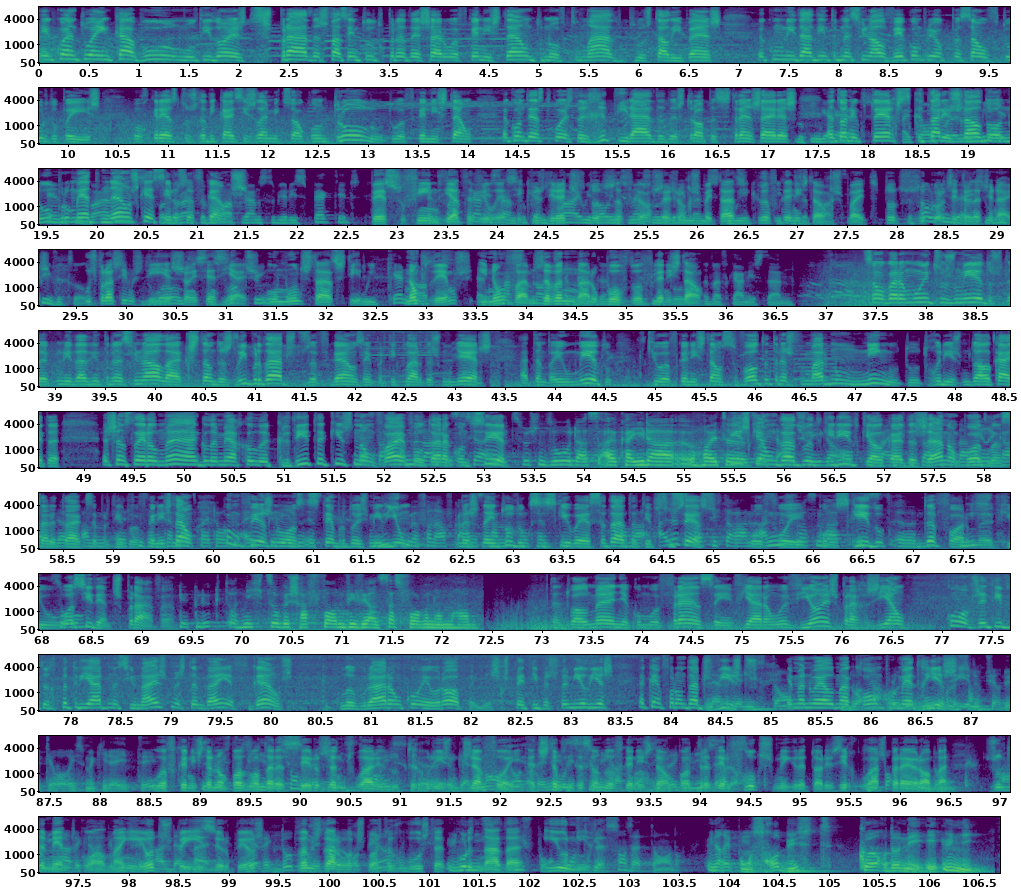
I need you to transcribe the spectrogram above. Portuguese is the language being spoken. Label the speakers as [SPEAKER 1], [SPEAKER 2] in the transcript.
[SPEAKER 1] Enquanto em Cabul, multidões desesperadas fazem tudo para deixar o Afeganistão de novo tomado pelos talibãs, a comunidade internacional vê com preocupação o futuro do país. O regresso dos radicais islâmicos ao controlo do Afeganistão acontece depois da retirada das tropas estrangeiras. António Guterres, secretário-geral da ONU, promete não esquecer os afegãos.
[SPEAKER 2] Peço o fim imediato da violência, que os direitos de todos os afegãos sejam respeitados e que o Afeganistão respeite todos os acordos internacionais. Os próximos dias são essenciais. O mundo está a assistir. Não podemos e não vamos abandonar o povo do Afeganistão.
[SPEAKER 1] São agora muitos os medos da comunidade internacional à questão das liberdades dos afegãos, em particular das mulheres. Há também o medo de que o Afeganistão se volte a transformar num ninho do terrorismo da Al-Qaeda. A chanceler alemã Angela Merkel acredita que isso não vai voltar a acontecer. Diz que é um dado adquirido que a Al-Qaeda já não pode lançar ataques a partir do Afeganistão, como fez no 11 de setembro de 2001. Mas nem tudo o que se seguiu a essa data teve sucesso ou foi conseguido da forma que o Ocidente esperava. Tanto a Alemanha como a França enviaram aviões para a região com o objetivo de repatriar nacionais, mas também afegãos, que colaboraram com a Europa e as respectivas famílias a quem foram dados vistos. Emmanuel Macron promete reagir.
[SPEAKER 2] O Afeganistão não pode voltar a ser o santuário do terrorismo que já foi. A destabilização do Afeganistão pode trazer fluxos migratórios irregulares para a Europa. Juntamente com a Alemanha e outros países europeus, vamos dar uma resposta robusta, coordenada e unida.
[SPEAKER 3] Une réponse robuste, coordonnée et unie.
